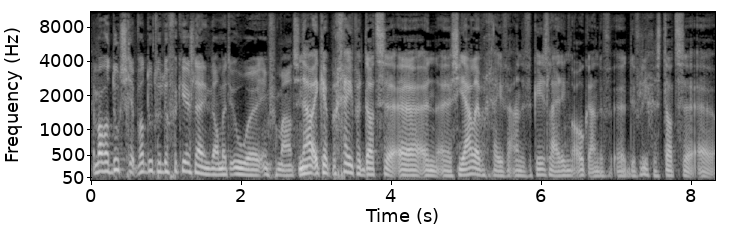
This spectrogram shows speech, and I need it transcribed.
En maar wat doet, Schip, wat doet de luchtverkeersleiding dan met uw eh, informatie? Nou, ik heb begrepen dat ze eh, een eh, signaal hebben gegeven aan de verkeersleiding... maar ook aan de, de vliegers, dat ze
